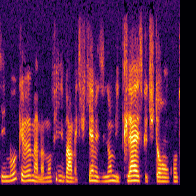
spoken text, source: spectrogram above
ces mots, que ma maman finit par m'expliquer. Elle me dit non, mais Cla, est-ce que tu te rends compte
